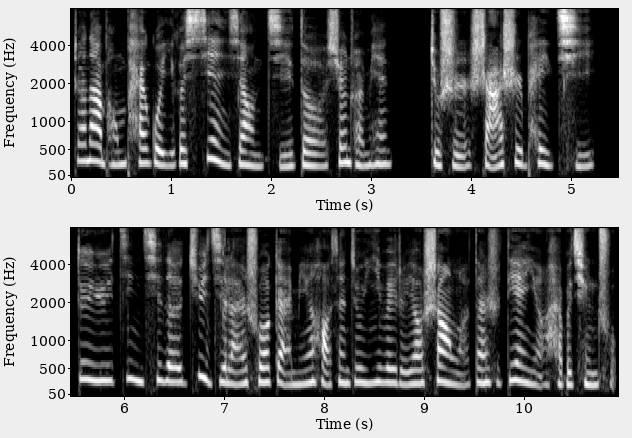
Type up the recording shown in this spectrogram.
张大鹏拍过一个现象级的宣传片，就是《啥是佩奇》。对于近期的剧集来说，改名好像就意味着要上了，但是电影还不清楚。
